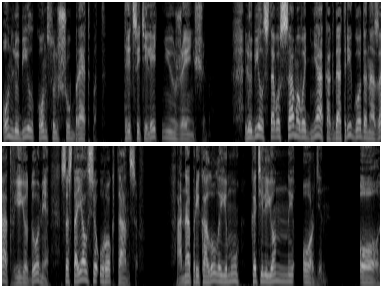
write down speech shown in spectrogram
Он любил консульшу Брэдпот, тридцатилетнюю женщину. Любил с того самого дня, когда три года назад в ее доме состоялся урок танцев. Она приколола ему котельонный орден. О,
